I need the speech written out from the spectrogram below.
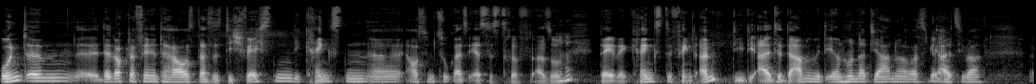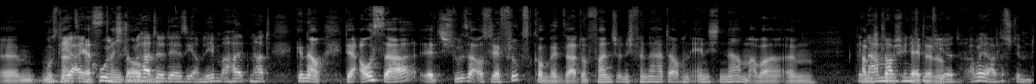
Und ähm, äh, der Doktor findet heraus, dass es die Schwächsten, die Kränksten äh, aus dem Zug als erstes trifft. Also Mhm. der, der Kränkste fängt an, die, die alte Dame mit ihren 100 Jahren oder was, wie Genau. alt sie war, ähm, muss Der einen coolen Stuhl glauben. hatte, der sie am Leben erhalten hat. Genau, der aussah, der Stuhl sah aus wie der Fluxkompensator, fand ich, und ich finde, er hatte auch einen ähnlichen Namen, aber ähm, Den hab Namen habe ich mir nicht später notiert. Aber ja, das stimmt.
